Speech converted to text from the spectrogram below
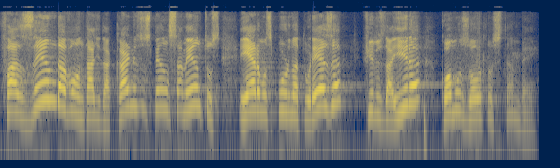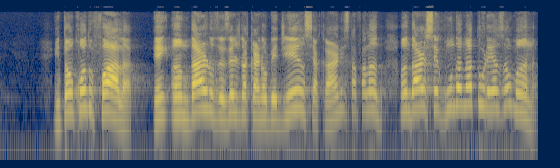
fazendo a vontade da carne e dos pensamentos, e éramos por natureza filhos da ira, como os outros também. Então, quando fala em andar nos desejos da carne, obediência à carne, está falando andar segundo a natureza humana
